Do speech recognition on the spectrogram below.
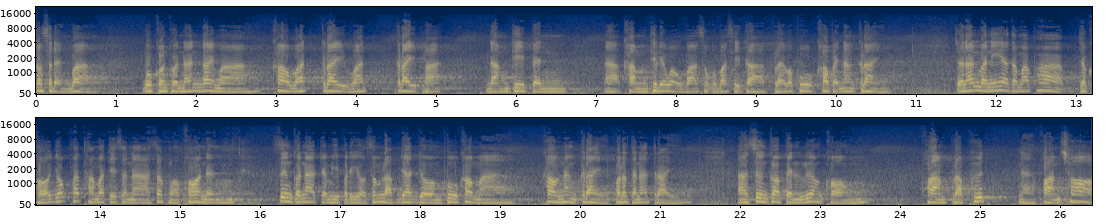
ก็แสดงว่าบุคคลคนนั้นได้มาเข้าวัดใกล้วัด ใกล้พระ ดังที่เป็นอ่าคำที่เรียกว่าอุบาสกอุบาสิกา แปลว่าผู้เข้าไปนั่งใกล้ จากนั้นวันนี้อาตมาภาพจะขอยกพระธรรมเทศนาสักหัวข้อหนึ่ง ซึ่งก็น่าจะมีประโยชน์สำหรับญาติโยมผู้เข้ามาเข้านั่งใกล้พระรัตนตรัย ซึ่งก็เป็นเรื่องของความประพฤตินะความชอบ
